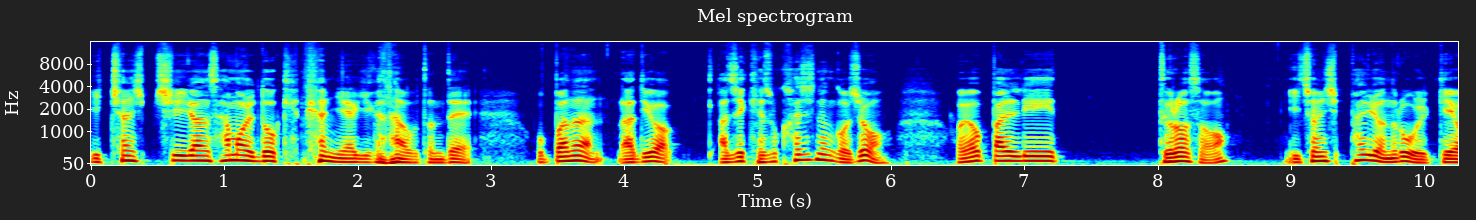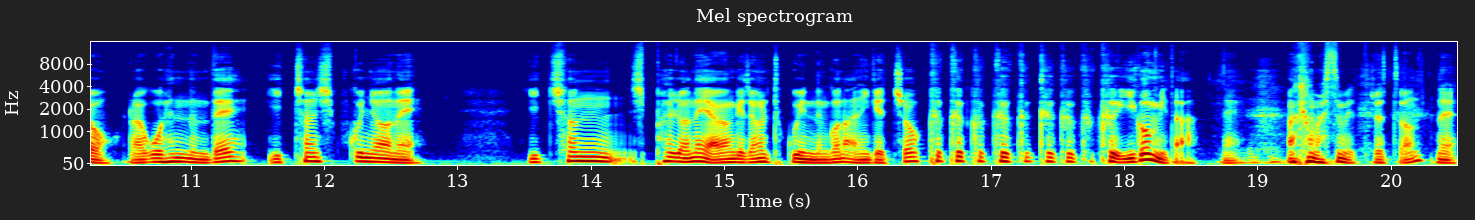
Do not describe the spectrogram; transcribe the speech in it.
2017년 3월도 개편 이야기가 나오던데 오빠는 라디오 아직 계속 하시는 거죠? 어여 빨리 들어서 2018년으로 올게요. 라고 했는데 2019년에 2018년에 야간 개장을 듣고 있는 건 아니겠죠? 크크크크크크크크 이겁니다. 네. 아까 말씀해 드렸던. 네.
